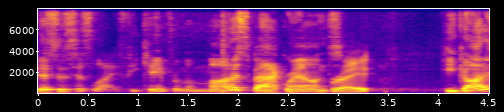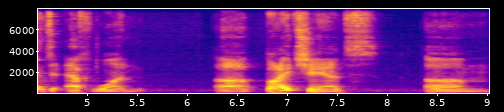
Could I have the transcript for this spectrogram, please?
this is his life. He came from a modest background. Right. He got into F1 uh, by chance. Um,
